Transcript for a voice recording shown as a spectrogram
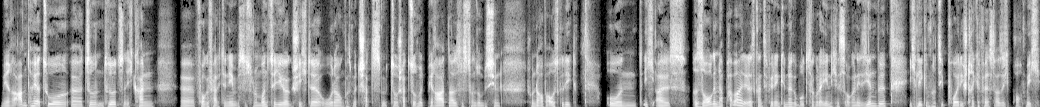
mehrere Abenteuer zu, äh, zu, zu nutzen. Ich kann äh, vorgefertigte nehmen, ist es so eine Monsterjäger-Geschichte oder irgendwas mit Schatz, mit so Schatzsuche mit Piraten, also es ist dann so ein bisschen schon darauf ausgelegt. Und ich als sorgender Papa, der das Ganze für den Kindergeburtstag oder ähnliches organisieren will, ich lege im Prinzip vorher die Strecke fest. Also ich brauche mich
